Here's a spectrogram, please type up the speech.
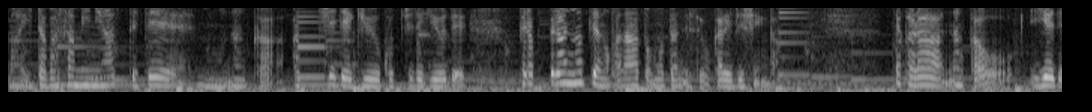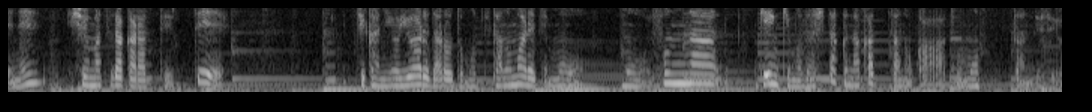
まあ、板挟みにあっててもうなんかあっちで牛こっちで牛でペラペラになってんのかなと思ったんですよ彼自身が。だからなんかを家でね週末だからって言って時間に余裕あるだろうと思って頼まれてももうそんな元気も出したくなかったのかと思ったんですよ。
